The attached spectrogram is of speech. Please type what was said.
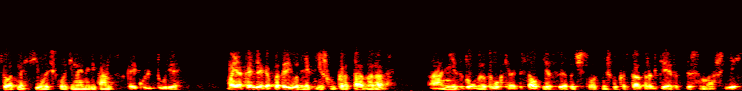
что относилось к латиноамериканской культуре. Моя коллега подарила мне книжку Картазара. А незадолго до того, как я написал пьесу, я прочитал книжку Картазара, где этот персонаж есть.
